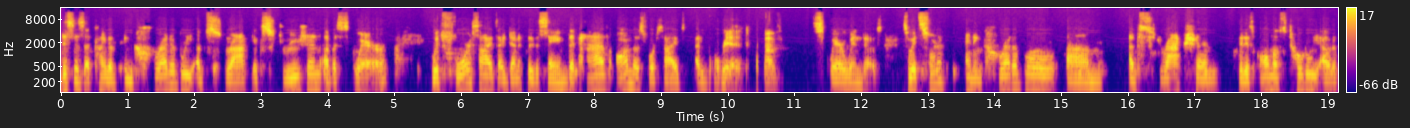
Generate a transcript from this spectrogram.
This is a kind of incredibly abstract extrusion of a square with four sides identically the same that have on those four sides a grid of square windows. So it's sort of an incredible um, abstraction that is almost totally out of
